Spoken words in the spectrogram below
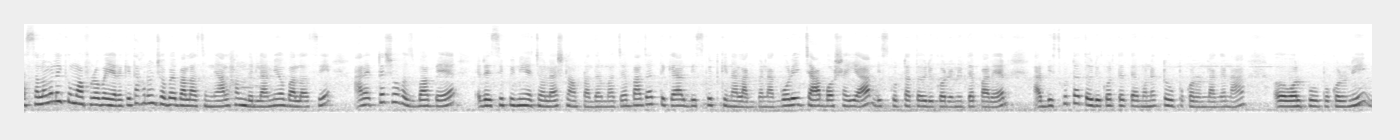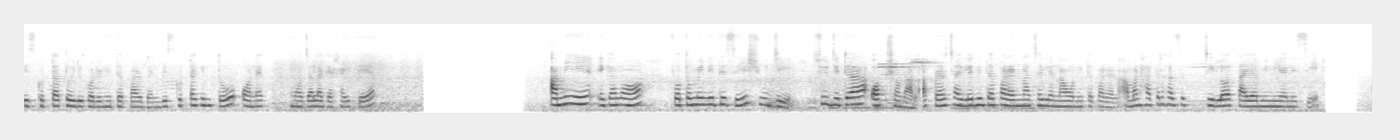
আসসালামু আলাইকুম, আফরা ভাইয়ারা। কি তখন সবাই ভালো আছেন আলহামদুলিল্লাহ, আমিও ভালো আছি। আর একটা সহজভাবে রেসিপি নিয়ে চলে আসলাম আপনাদের মাঝে। বাজার থেকে আর বিস্কুট কিনা লাগবে না। গড়ি চা বসাইয়া বিস্কুটটা তৈরি করে নিতে পারেন। আর বিস্কুটটা তৈরি করতে তেমন একটা উপকরণ লাগে না। অল্প উপকরণই বিস্কুটটা তৈরি করে নিতে পারবেন। বিস্কুটটা কিন্তু অনেক মজা লাগে খাইতে। আমি এখানেও প্রথমে নিতেছি সুজি। সুজিটা অপশনাল আপনারা চাইলে নিতে পারেন, না চাইলে নাও নিতে পারেন। আমার হাতের কাছে ছিল, তাই আমি নিয়ে নিছি।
